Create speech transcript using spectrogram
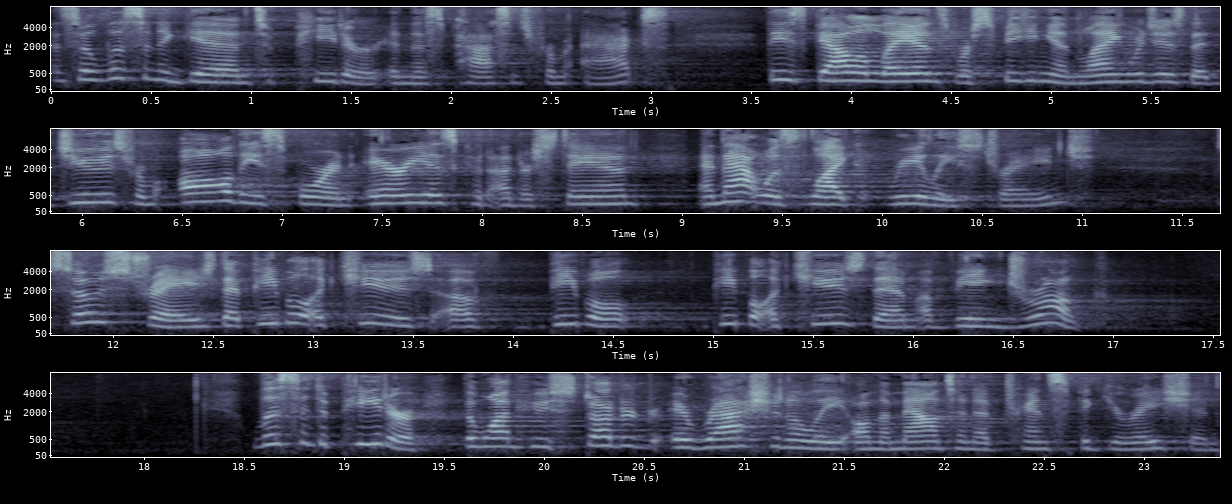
And so listen again to Peter in this passage from Acts. These Galileans were speaking in languages that Jews from all these foreign areas could understand, and that was like really strange. So strange that people accused of people people accused them of being drunk. Listen to Peter, the one who stuttered irrationally on the mountain of transfiguration.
